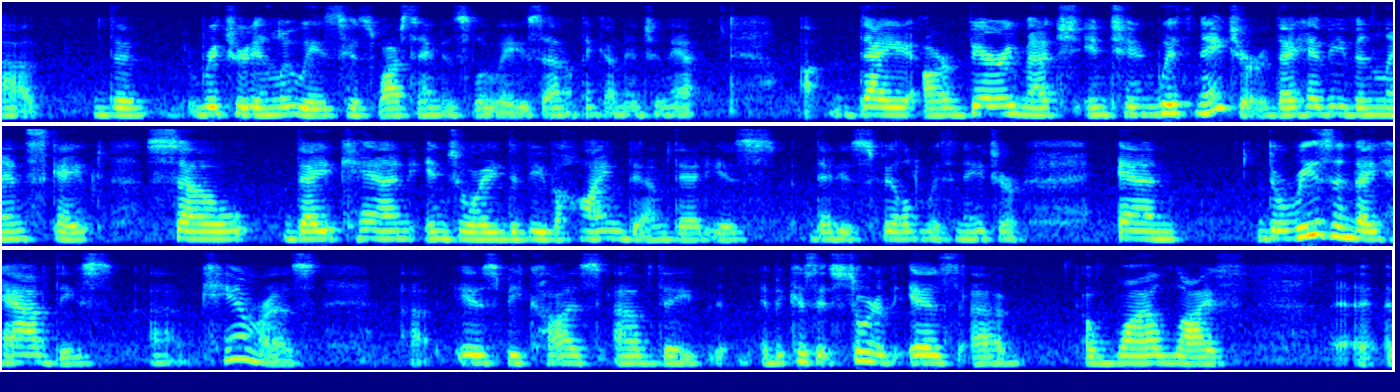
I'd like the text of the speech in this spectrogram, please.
Uh, the Richard and Louise, his wife's name is Louise. I don't think I mentioned that. Uh, they are very much in tune with nature. They have even landscaped so they can enjoy the view behind them that is that is filled with nature. And the reason they have these uh, cameras uh, is because of the because it sort of is a, a wildlife uh,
